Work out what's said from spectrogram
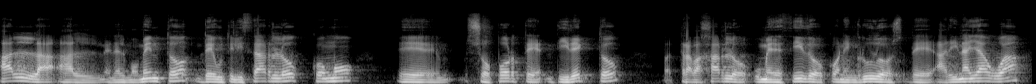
en el momento de utilizarlo como eh, soporte directo, trabajarlo humedecido con engrudos de harina y agua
